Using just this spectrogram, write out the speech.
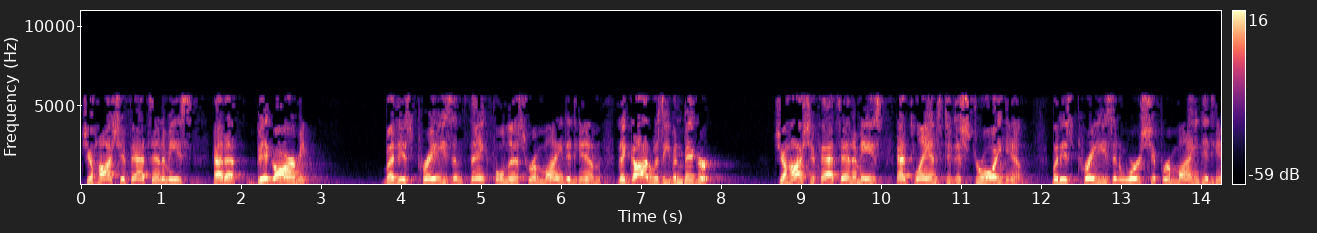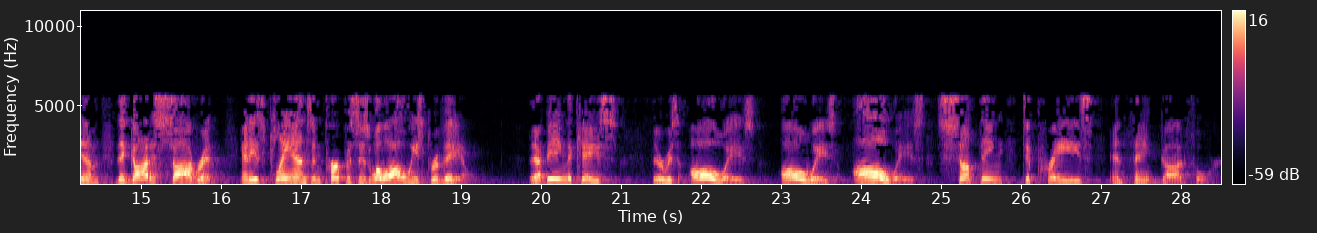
Jehoshaphat's enemies had a big army, but his praise and thankfulness reminded him that God was even bigger. Jehoshaphat's enemies had plans to destroy him, but his praise and worship reminded him that God is sovereign and his plans and purposes will always prevail. That being the case, there was always always, always something to praise and thank God for.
